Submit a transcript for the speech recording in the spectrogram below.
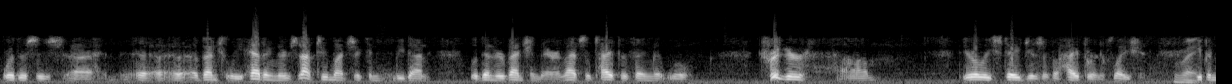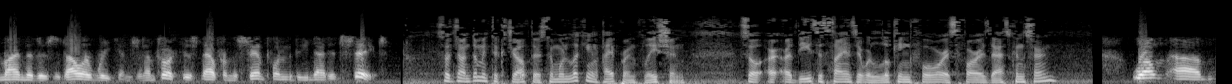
where this is uh, uh, eventually heading, there's not too much that can be done with intervention there, and that's the type of thing that will trigger um, the early stages of a hyperinflation. Right. Keep in mind that as the dollar weakens, and I'm talking this now from the standpoint of the United States, So, John, don't mean to cut you off there. So, we're looking at hyperinflation, so are, are these the signs that we're looking for as far as that's concerned? Well, um,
